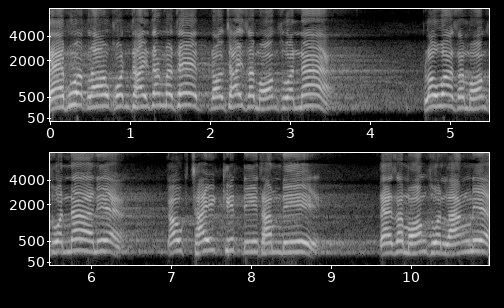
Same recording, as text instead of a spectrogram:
แต่พวกเราคนไทยทั้งประเทศเราใช้สมองส่วนหน้า เพราะว่าสมองส่วนหน้าเนี่ยเขาใช้คิดดีทำดี แต่สมองส่วนหลังเนี่ย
